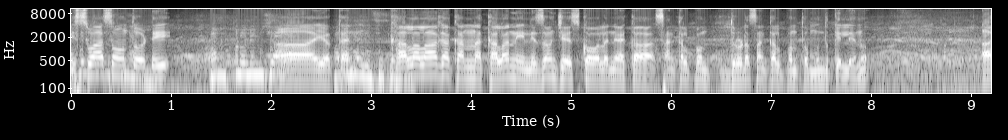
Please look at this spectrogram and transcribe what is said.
విశ్వాసంతో ఆ యొక్క కలలాగా కన్న కళని నిజం చేసుకోవాలనే ఒక సంకల్పం దృఢ సంకల్పంతో ముందుకెళ్ళాను. ఆ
